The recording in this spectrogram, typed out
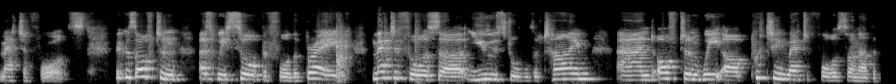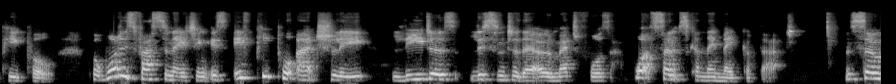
metaphors. Because often, as we saw before the break, metaphors are used all the time, and often we are putting metaphors on other people. But what is fascinating is if people actually, leaders, listen to their own metaphors, what sense can they make of that? And so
